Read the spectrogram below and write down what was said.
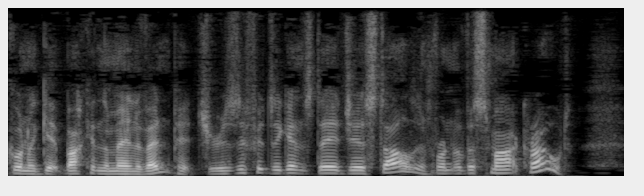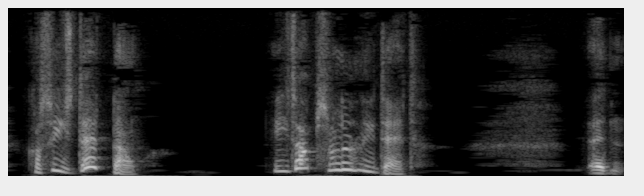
to get back in the main event picture is if it's against AJ Styles in front of a smart crowd. Because he's dead now. He's absolutely dead. And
